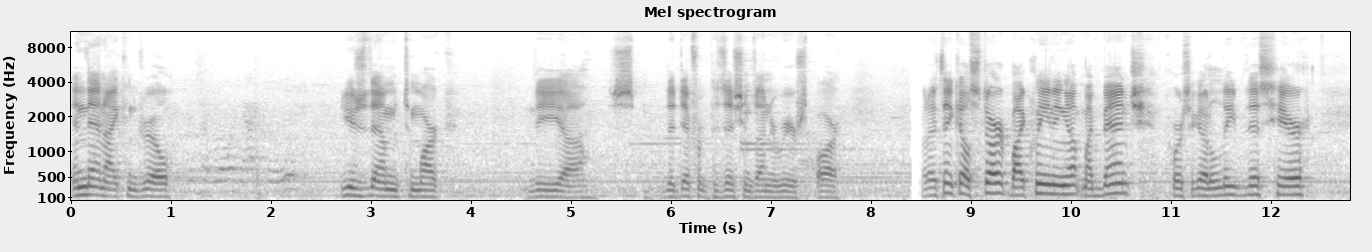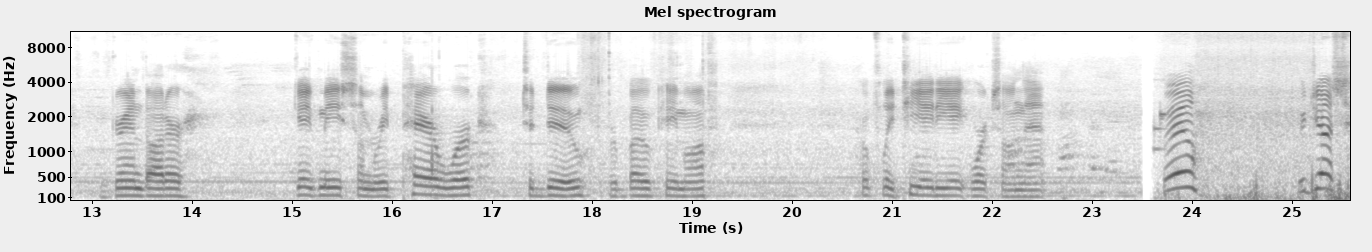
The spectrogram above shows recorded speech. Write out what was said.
and then I can drill, use them to mark the, uh, the different positions on the rear spar. But I think I'll start by cleaning up my bench. Of course, I got to leave this here granddaughter gave me some repair work to do. Her bow came off. Hopefully T88 works on that. Well, we just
